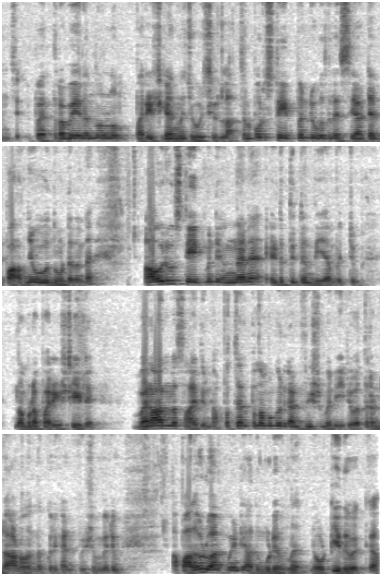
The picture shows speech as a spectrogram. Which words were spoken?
അഞ്ച്. ഇപ്പോൾ എത്ര പേരെന്നൊന്നും പരീക്ഷയ്ക്ക് അങ്ങനെ ചോദിച്ചിട്ടില്ല. ചിലപ്പോൾ ഒരു സ്റ്റേറ്റ്മെന്റ് രൂപത്തിൽ എസ് സി ആർ ടി പറഞ്ഞു പോകുന്നതുകൊണ്ട് തന്നെ ആ ഒരു സ്റ്റേറ്റ്മെന്റ് അങ്ങനെ എടുത്തിട്ട് എന്ത് ചെയ്യാൻ പറ്റും നമ്മുടെ പരീക്ഷയിൽ വരാനുള്ള സാധ്യതയുണ്ട്. അപ്പോൾ ചിലപ്പോൾ നമുക്കൊരു കൺഫ്യൂഷൻ വരും. ഇരുപത്തിരണ്ടാണോ എന്നൊക്കെ ഒരു കൺഫ്യൂഷൻ വരും. അപ്പോൾ അത് ഒഴിവാക്കാൻ വേണ്ടി അതും കൂടി ഒന്ന് നോട്ട് ചെയ്ത് വെക്കുക.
